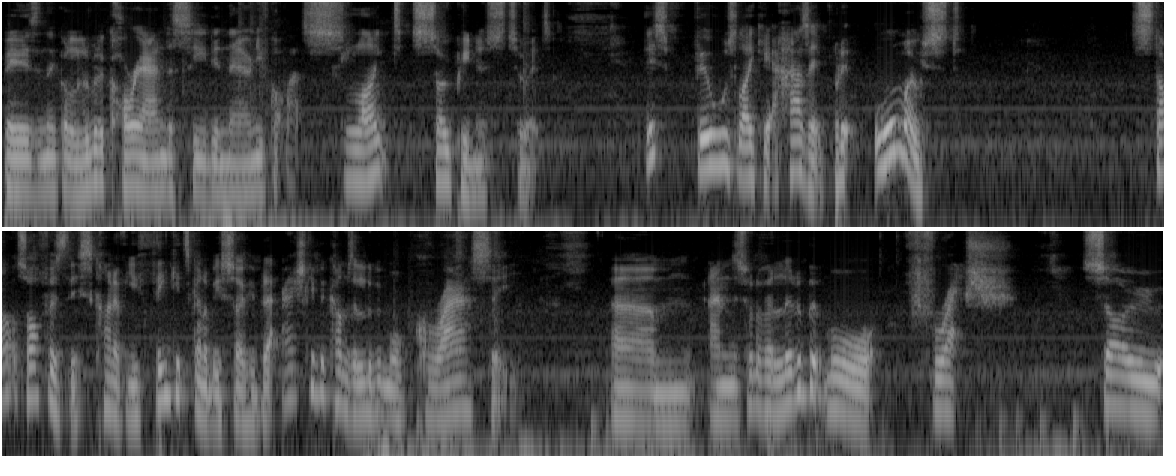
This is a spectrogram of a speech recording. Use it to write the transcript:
beers and they've got a little bit of coriander seed in there, and you've got that slight soapiness to it. This feels like it has it, but it almost starts off as this kind of you think it's going to be soapy, but it actually becomes a little bit more grassy um, and sort of a little bit more fresh. So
